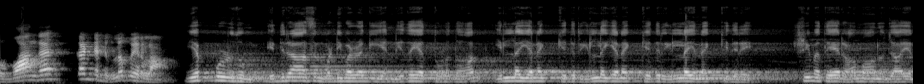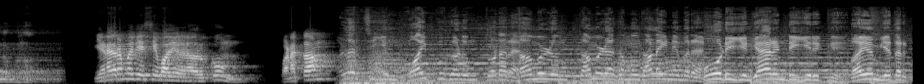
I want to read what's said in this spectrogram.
ஸோ வாங்க கண்டென்ட்டுக்குள்ள போயிடலாம் எப்பொழுதும் எதிராசன் வடிவழகு என் இதய தொழுதால் இல்லை எனக்கெதிர் இல்லை எனக்கெதிர் இல்லை எனக்கெதிரே ஸ்ரீமதே ராமானுஜாய நமஹா. எனரம தேசியவாதிகள் அனைவருக்கும் வணக்கம். வளர்ச்சியும் வாய்ப்புகளும் தொடர தமிழும் தமிழகமும் தலை நிமிர மோடியின் கேரண்டி இருக்கு. பயம் எதற்கு?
